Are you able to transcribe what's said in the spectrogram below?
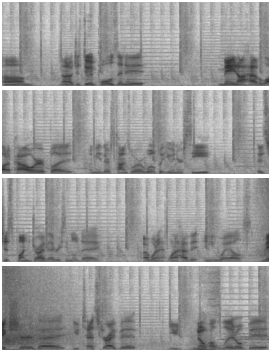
Um, no, no just doing pulls in it may not have a lot of power but I mean there's times where it will put you in your seat it's just fun to drive every single day. I wouldn't want to have it anywhere else. Make sure that you test drive it. You know a little bit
